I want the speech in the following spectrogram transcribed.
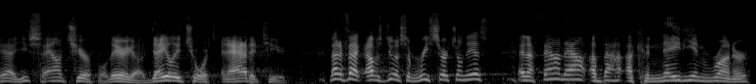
Yeah, you sound cheerful. There you go. Daily chores, an attitude. Matter of fact, I was doing some research on this, and I found out about a Canadian runner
